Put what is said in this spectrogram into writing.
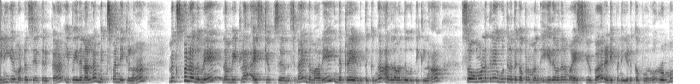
வினிகர் மட்டும் சேர்த்துருக்கேன். இப்போ இதை நல்லா மிக்ஸ் பண்ணிக்கலாம். மிக்ஸ் பண்ணதுமே நம்ம வீட்டில் ஐஸ் க்யூப்ஸ் இருந்துச்சுன்னா இந்த மாதிரி இந்த ட்ரே எடுத்துக்கோங்க. அதில் வந்து ஊற்றிக்கலாம் ஸோ ஒன்றுத்துலேயே ஊற்றுனதுக்கப்புறம் வந்து இதை வந்து நம்ம ஐஸ் க்யூப்பாக ரெடி பண்ணி எடுக்க போகிறோம் ரொம்ப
